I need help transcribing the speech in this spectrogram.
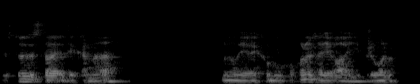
Esto es de, de Canadá. No me digáis cómo cojones ha llegado allí, pero bueno.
